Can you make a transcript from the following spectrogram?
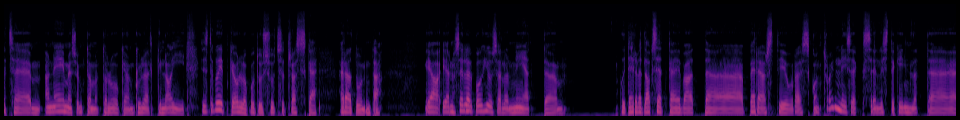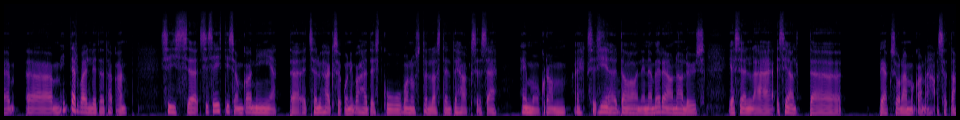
et see aneemia sümptomatoloogia on küllaltki lai, sest ta võibki olla kodus suhteliselt raske ära tunda. ja, ja noh, sellel põhjusel on nii, et äh, kui terved lapsed käivad perearsti juures kontrollis, eks, selliste kindlate äh, intervallide tagant, siis, siis Eestis on ka nii, et, et seal üheksa kuni kaheteist kuu vanustel lastel tehakse see hemogramm ehk siis yeah. tavaline vereanalüüs ja selle, sealt äh, peaks olema ka näha seda,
